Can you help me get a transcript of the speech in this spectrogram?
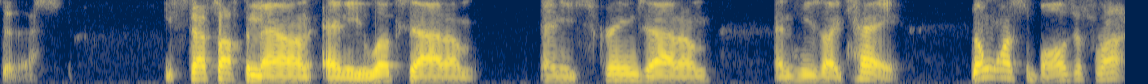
to this. He steps off the mound and he looks at him and he screams at him and he's like, "Hey, don't watch the ball, just run.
